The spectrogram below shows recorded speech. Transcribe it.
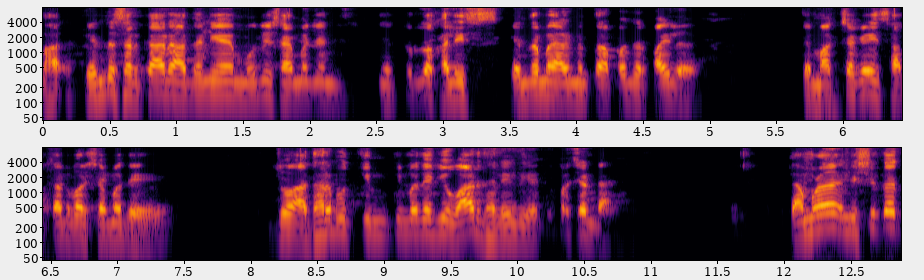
भा- केंद्र सरकार आदरणीय मोदी साहेबांच्या नेतृत्वाखाली केंद्रामध्ये आल्यानंतर आपण जर पाहिलं तर मागच्या काही सात आठ वर्षामध्ये जो आधारभूत किमतीमध्ये जी वाढ झालेली आहे ती प्रचंड आहे. त्यामुळं निश्चितच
